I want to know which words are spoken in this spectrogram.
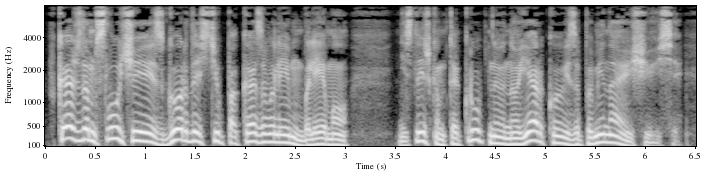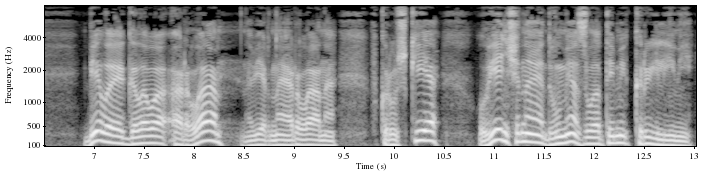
В каждом случае с гордостью показывали эмблему не слишком-то крупную, но яркую и запоминающуюся. Белая голова орла, наверное, орлана, в кружке, увенчанная двумя золотыми крыльями,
